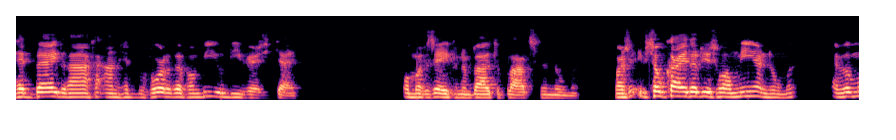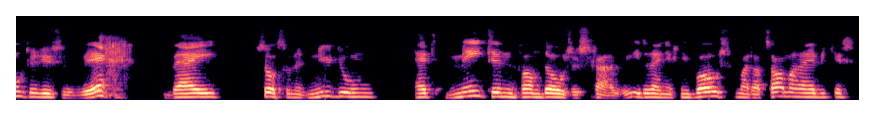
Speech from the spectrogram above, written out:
het bijdragen aan het bevorderen van biodiversiteit. Om maar eens even een buitenplaats te noemen. Maar zo kan je er dus wel meer noemen. En we moeten dus weg bij, zoals we het nu doen, het meten van dosisschuiven. Iedereen is nu boos, maar dat zal maar eventjes.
